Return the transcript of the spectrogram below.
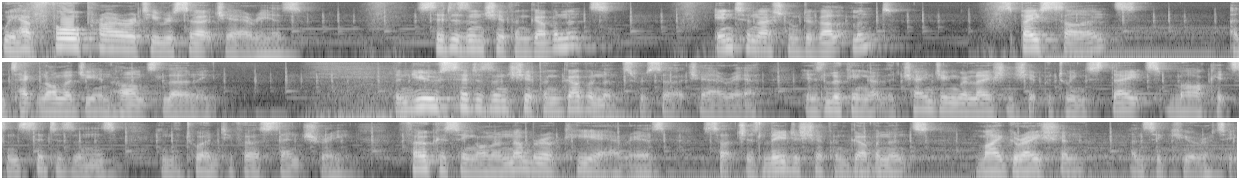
We have four priority research areas. Citizenship and governance, international development, space science and technology enhanced learning. The new citizenship and governance research area is looking at the changing relationship between states, markets and citizens in the 21st century, focusing on a number of key areas such as leadership and governance, migration and security.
